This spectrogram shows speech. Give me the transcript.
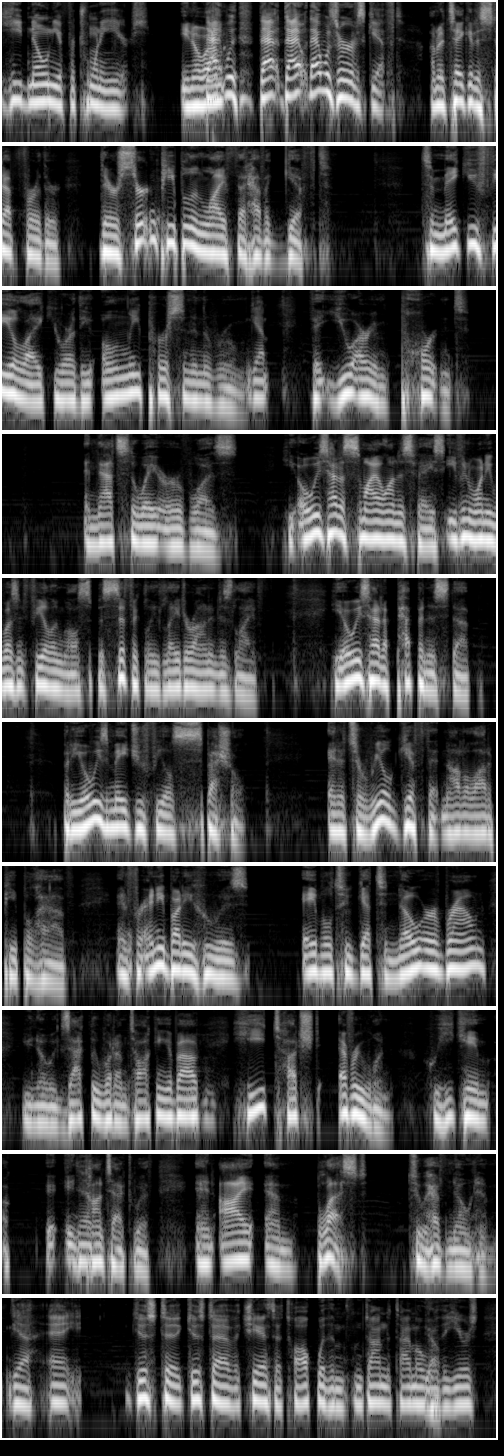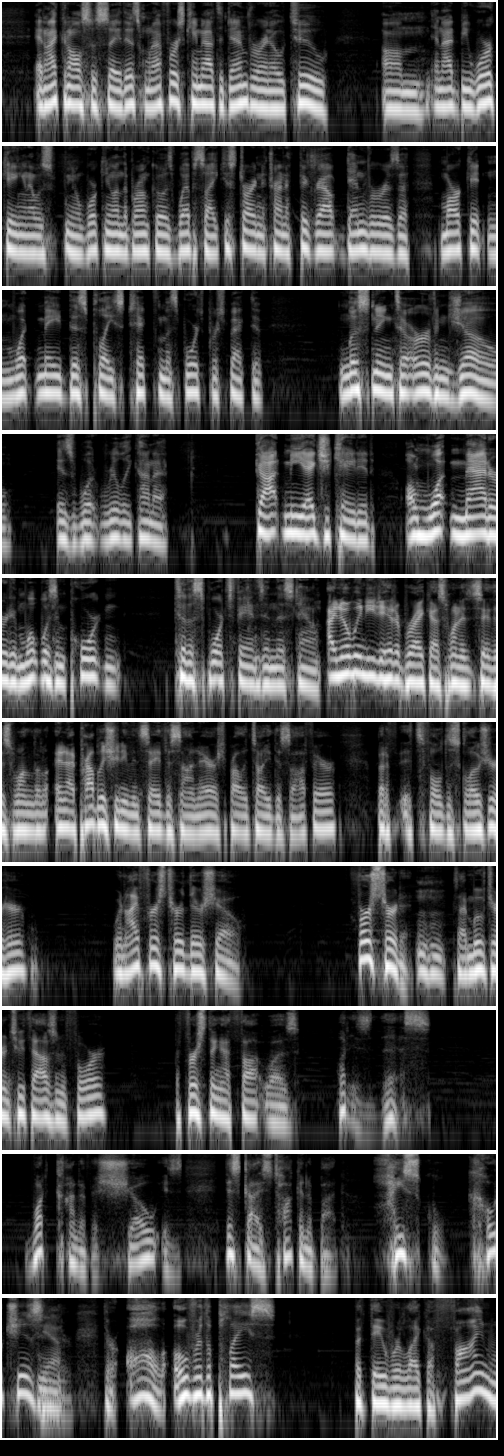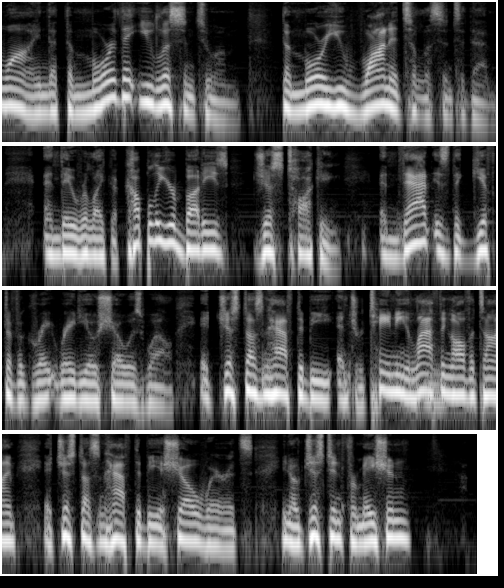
he'd known you for 20 years. you know what? That I'm, was that that that was Irv's gift. I'm going to take it a step further. There are certain people in life that have a gift to make you feel like you are the only person in the room. Yep. that you are important. And that's the way Irv was. He always had a smile on his face, even when he wasn't feeling well, specifically later on in his life. He always had a pep in his step, but he always made you feel special. And it's a real gift that not a lot of people have. And for anybody who is able to get to know Irv Brown, you know exactly what I'm talking about. He touched everyone who he came uh, in did. contact with, and I am blessed to have known him. Yeah, and just to just to have a chance to talk with him from time to time over Yeah. the years. And I can also say this: when I first came out to Denver in 02, um, and I'd be working, and I was you know working on the Broncos website, just starting to trying to figure out Denver as a market and what made this place tick from a sports perspective. Listening to Irv and Joe is what really kind of got me educated on what mattered and what was important to the sports fans in this town. I know we need to hit a break. I just wanted to say this one little, and I probably shouldn't even say this on air. I should probably tell you this off air, but if it's full disclosure here. When I first heard their show, first heard it, mm-hmm. because I moved here in 2004, the first thing I thought was, what is this? What kind of a show is this guy's talking about? High school coaches, and Yeah. they're, they're all over the place but they were like a fine wine that the more that you listened to them, the more you wanted to listen to them. And they were like a couple of your buddies just talking. And that is the gift of a great radio show as well. It just doesn't have to be entertaining and laughing all the time. It just doesn't have to be a show where it's, you know, just information.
